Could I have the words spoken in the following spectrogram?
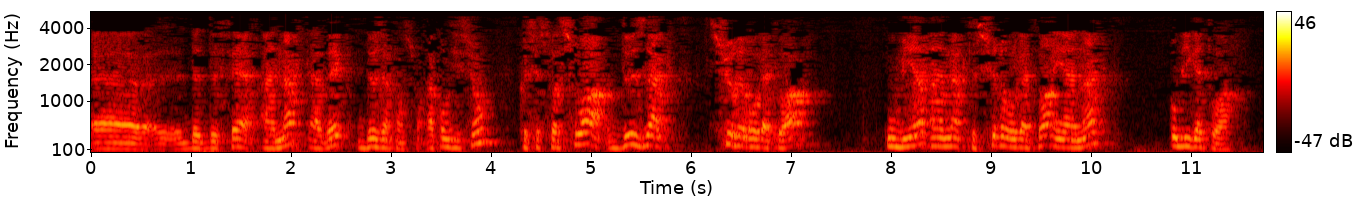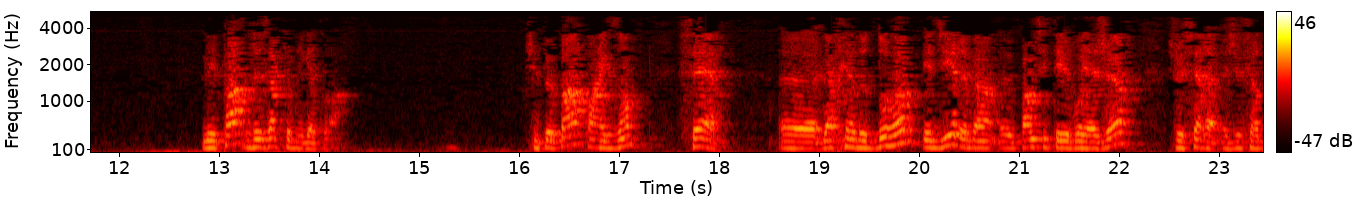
euh, de, faire un acte avec deux intentions, à condition que ce soit soit deux actes surérogatoires, ou bien un acte surérogatoire et un acte obligatoire, mais pas deux actes obligatoires. Tu ne peux pas, par exemple, faire euh, la prière de Doha et dire, eh ben, par exemple, si tu es voyageur, je vais faire, je vais faire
